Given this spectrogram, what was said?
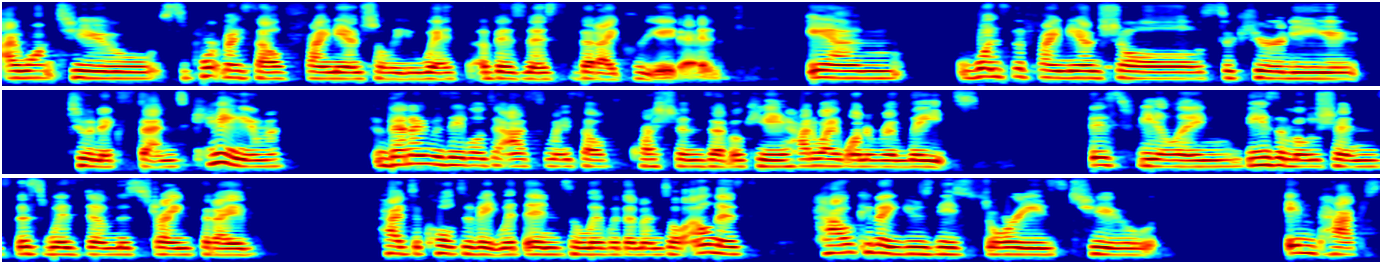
I want to support myself financially with a business that I created. And once the financial security to an extent came, then I was able to ask myself questions of okay, how do I want to relate this feeling, these emotions, this wisdom, this strength that I've had to cultivate within to live with a mental illness, how can I use these stories to impact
